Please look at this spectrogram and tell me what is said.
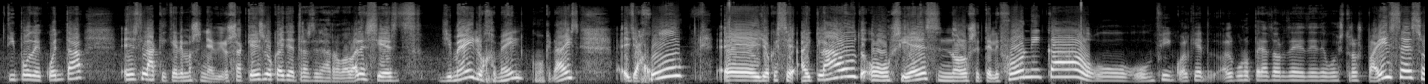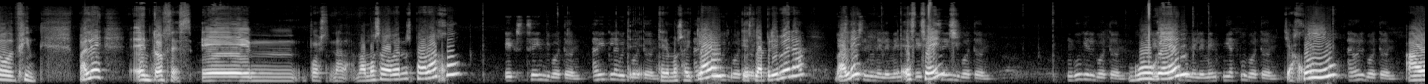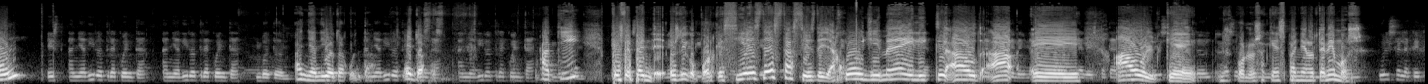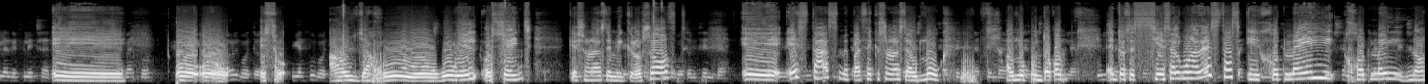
tipo de cuenta es la que queremos añadir. O sea, qué es lo que hay detrás de la arroba, ¿vale? Si es Gmail o Gmail, como queráis, eh, Yahoo, eh, yo que sé, iCloud, o si es, no lo sé, Telefónica, o, o, en fin, cualquier, algún operador de, de- de vuestros países, o en fin, ¿vale? Entonces, em, pues nada, vamos a movernos para abajo. Exchange botón, iCloud botón. Tenemos iCloud, que es la primera, ¿vale? Elemento- Exchange, botón. Google botón. Google. Yahoo botón. Yahoo, AOL botón. AOL, Es añadir otra cuenta, añadir otra cuenta, botón. añadir otra cuenta. Añadir otra Entonces, cuenta, añadir otra cuenta. Aquí, pues depende, os digo, porque si es de estas, si es de Yahoo, Gmail, iCloud, a, eh, AOL, que por los aquí en España no tenemos, eh, o, o eso. AOL, Yahoo, o Google, o Change, que son las de Microsoft, eh, estas me parece que son las de Outlook, Outlook.com. Entonces, si es alguna de estas, y Hotmail, Hotmail no,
